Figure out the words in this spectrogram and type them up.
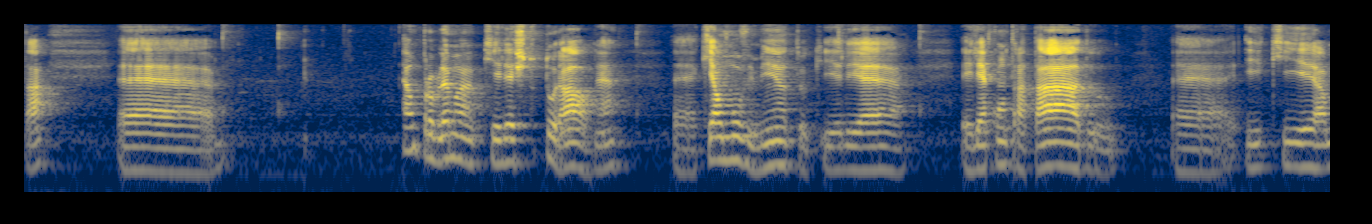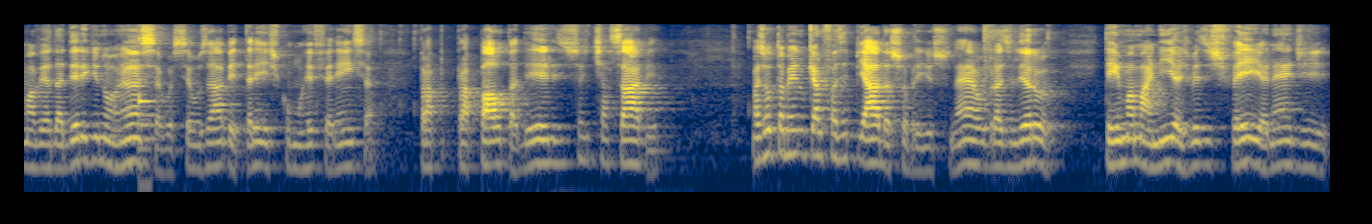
tá? É, é um problema que ele é estrutural, né? É, que é um movimento, que ele é, ele é contratado, é, e que é uma verdadeira ignorância você usar a B3 como referência para a pauta deles, isso a gente já sabe. Mas eu também não quero fazer piada sobre isso. Né? O brasileiro tem uma mania, às vezes feia, né? de,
